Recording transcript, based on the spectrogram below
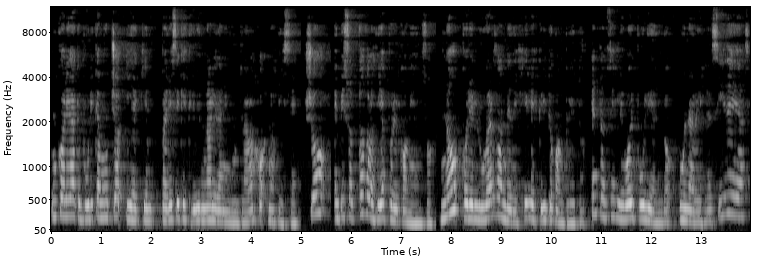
Un colega que publica mucho y a quien parece que escribir no le da ningún trabajo nos dice, yo empiezo todos los días por el comienzo, no por el lugar donde dejé el escrito completo. Entonces le voy puliendo una vez las ideas,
